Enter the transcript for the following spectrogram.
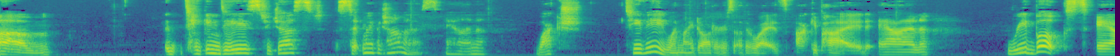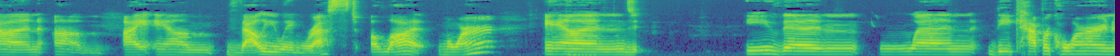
um, taking days to just sit in my pajamas and watch TV when my daughter is otherwise occupied and read books. And um, I am valuing rest a lot more. And mm even when the Capricorn,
